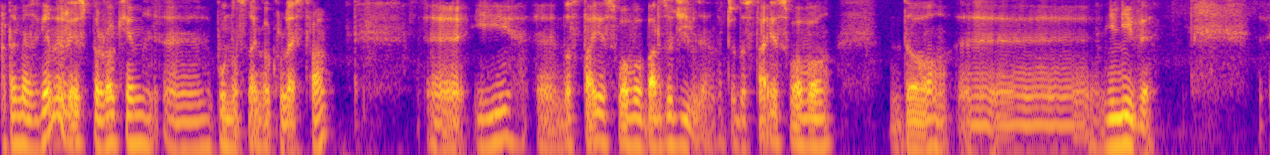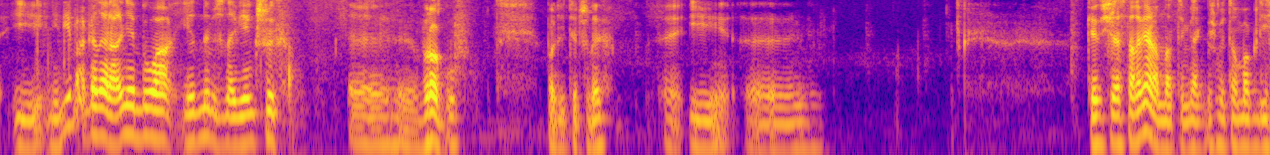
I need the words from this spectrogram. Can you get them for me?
natomiast wiemy, że jest prorokiem yy, północnego królestwa i dostaje słowo bardzo dziwne. Znaczy, dostaje słowo do Niniwy. I Niniwa generalnie była jednym z największych wrogów politycznych y, i y, kiedy się zastanawiałem nad tym, jakbyśmy to mogli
